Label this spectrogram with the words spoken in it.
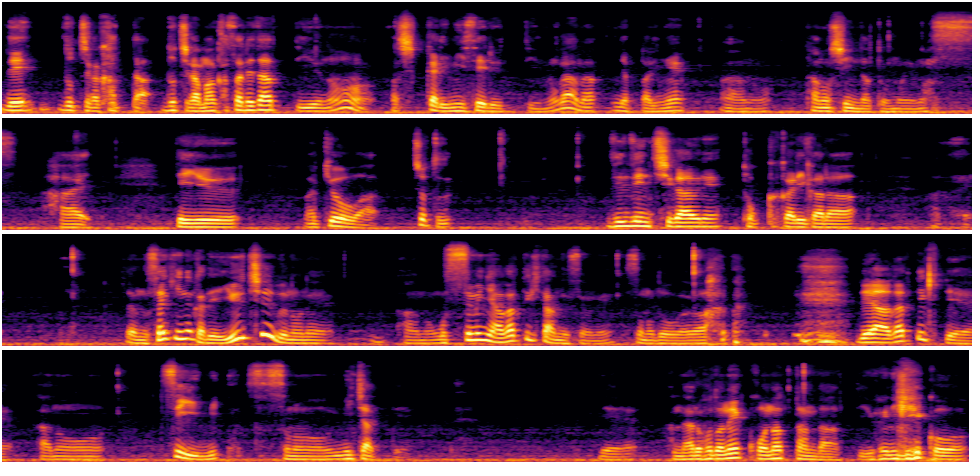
で、どっちが勝った、どっちが任されたっていうのをしっかり見せるっていうのが、やっぱりね、あの、楽しいんだと思います。はい。っていう、まあ、今日はちょっと全然違うね、取っかかりから、はい、あの最近なんかで、ね、YouTube のね、あのおすすめに上がってきたんですよねその動画が で上がってきてあのついその見ちゃってでなるほどねこうなったんだっていうふうに 結構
